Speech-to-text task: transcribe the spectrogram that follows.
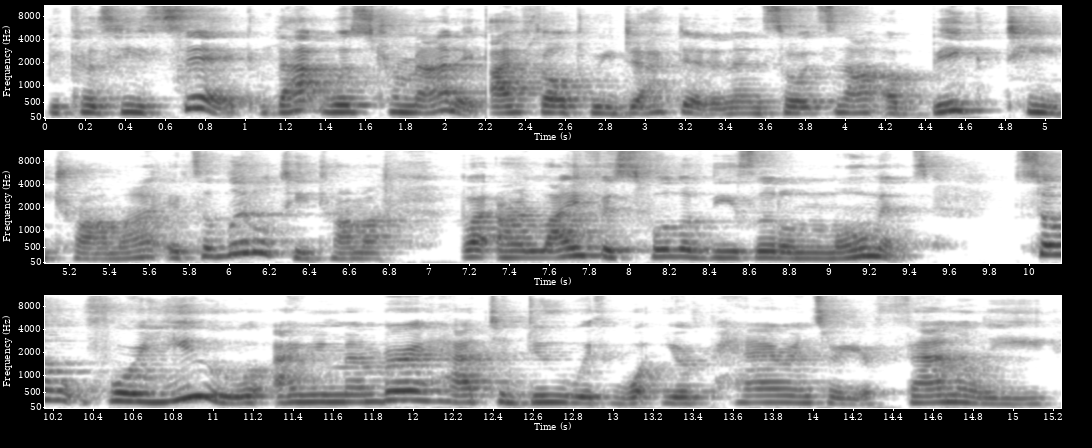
because he's sick. That was traumatic. I felt rejected. And then so it's not a big T trauma, it's a little T trauma, but our life is full of these little moments. So for you, I remember it had to do with what your parents or your family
